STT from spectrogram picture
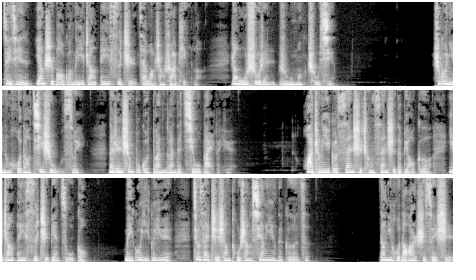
最近央视曝光的一张 A 四纸在网上刷屏了，让无数人如梦初醒。如果你能活到七十五岁，那人生不过短短的九百个月。画成一个三十乘三十的表格，一张 A 四纸便足够。每过一个月，就在纸上涂上相应的格子。当你活到二十岁时，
